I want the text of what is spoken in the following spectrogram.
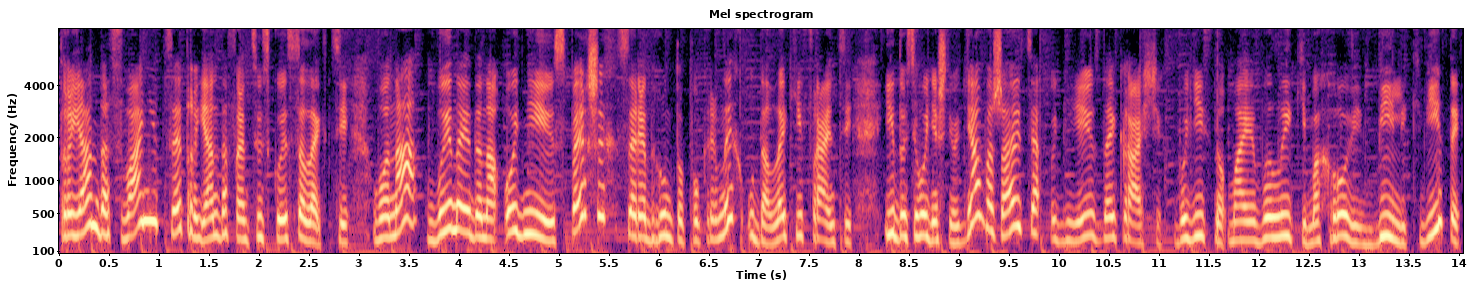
Троянда Свані це троянда французької селекції. Вона винайдена однією з перших серед ґрунтопокривних у далекій Франції і до сьогоднішнього дня вважаються однією з найкращих, бо дійсно має великі махрові білі квіти.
